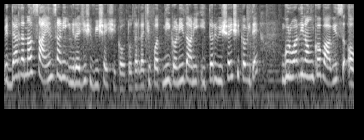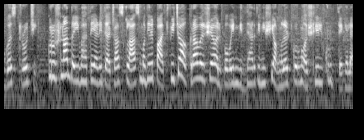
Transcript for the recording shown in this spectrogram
विद्यार्थ्यांना सायन्स आणि इंग्रजी विषय शिकवतो. तर त्याची पत्नी गणित आणि इतर विषय शिकविते. गुरुवार दिनांक बावीस ऑगस्ट रोजी. कृष्णा दैभाते आणि त्याच्याच क्लासमधील पाचवीच्या अकरा वर्षीय अल्पवयीन विद्यार्थिनीशी अंगलट करून अश्लील कृत्य केलंय.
